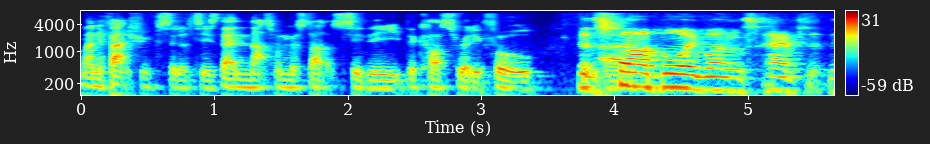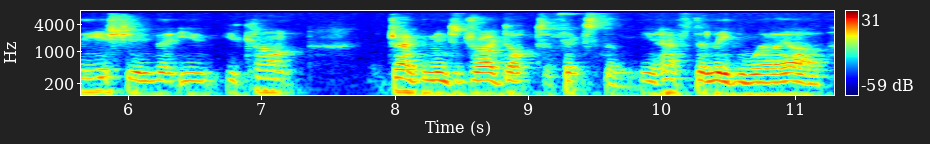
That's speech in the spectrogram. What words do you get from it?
manufacturing facilities, then that's when we'll start to see the the costs really fall. The spar buoy um, ones have the issue that you you can't drag them into dry dock to fix them. You have to leave them where they are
